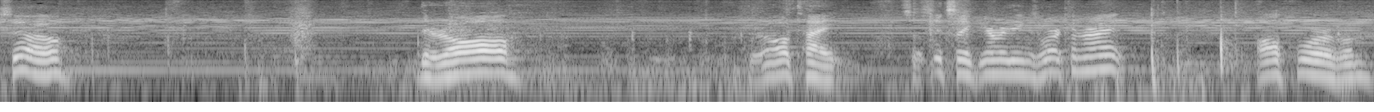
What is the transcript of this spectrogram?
So, they're all, they're all tight. So it looks like everything's working right. All four of them.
